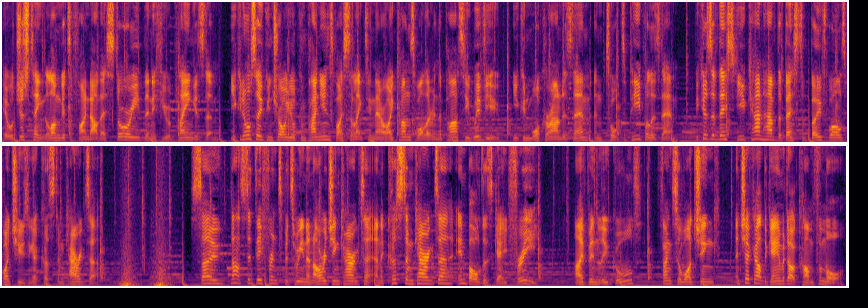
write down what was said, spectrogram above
It will just take longer to find out their story than if you were playing as them. You can also control your companions by selecting their icons while they're in the party with you. You can walk around as them and talk to people as them. Because of this, you can have the best of both worlds by choosing a custom character. So, that's the difference between an origin character and a custom character in Baldur's Gate 3. I've been Luke Gould, thanks for watching, and check out thegamer.com for more.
